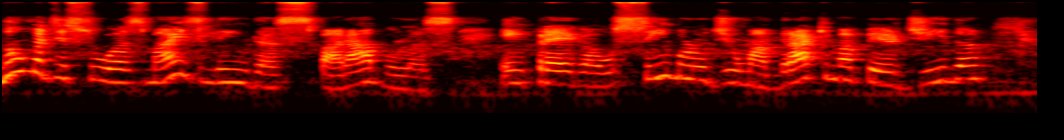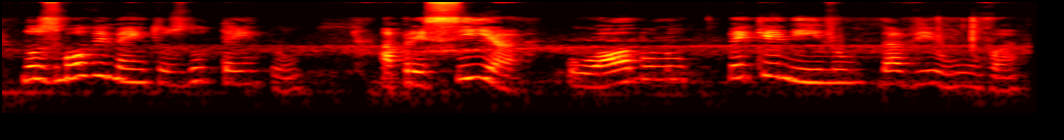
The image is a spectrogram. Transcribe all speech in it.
Numa de suas mais lindas parábolas, emprega o símbolo de uma dracma perdida nos movimentos do templo. Aprecia o óvulo pequenino da viúva.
